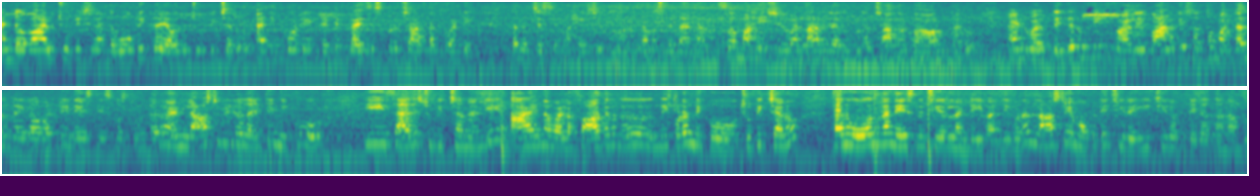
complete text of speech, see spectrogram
అండ్ వాళ్ళు చూపించినంత ఓపిక్గా ఎవరు చూపించరు. అండ్ ఇంకోటి ఏంటంటే ప్రైసెస్ కూడా చాలా తక్కువ అండి తను వచ్చేసి మహేష్. నమస్తే నాన్న. సో మహేష్ వాళ్ళ నాన్నగారు కూడా చాలా బాగుంటారు. అండ్ వాళ్ళ దగ్గర ఉండి వాళ్ళ వాళ్ళకి సొంత మగ్గాలు ఉన్నాయి కాబట్టి నేసి తీసుకొస్తుంటారు. అండ్ లాస్ట్ వీడియోలో అయితే మీకు ఈ శారీస్ చూపించానండి. ఆయన వాళ్ళ ఫాదర్ని కూడా మీకు చూపించాను. తను ఓన్గా నేసిన చీరలు అండి ఇవన్నీ కూడా. లాస్ట్ టైం ఒకటే చీర ఈ చీర ఒకటే కదా నాకు.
